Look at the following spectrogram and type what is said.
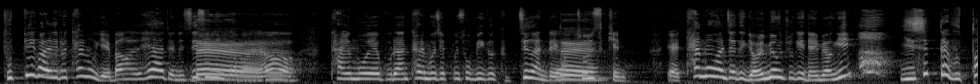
두피 관리로 탈모 예방을 해야 되는 시즌인가 네. 봐요. 탈모의 불안, 탈모 제품 소비가 급증한대요. 네. 존스킨. 예, 탈모 환자들 10명 중에 4명이 20대부터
